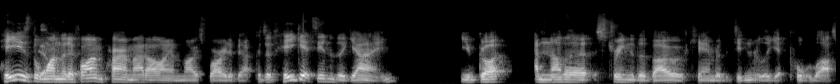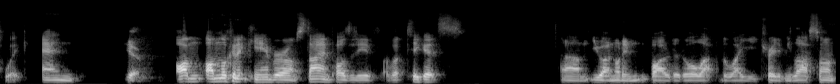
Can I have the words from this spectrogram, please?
He is the yep. one that if I'm Parramatta, I am most worried about because if he gets into the game, you've got another string to the bow of Canberra that didn't really get pulled last week. And yeah, I'm, I'm looking at Canberra. I'm staying positive. I've got tickets. Um, you are not invited at all after the way you treated me last time.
